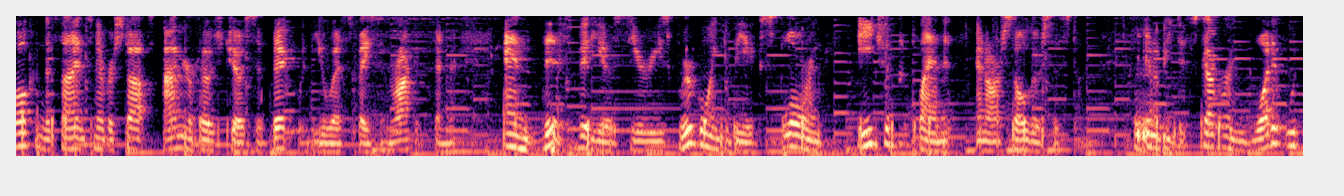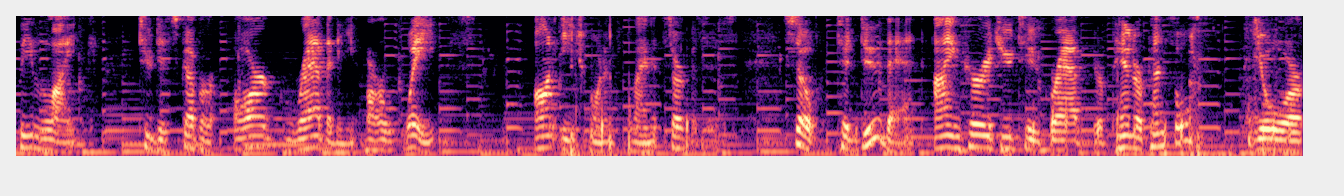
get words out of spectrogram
welcome to Science Never Stops. I'm your host Joseph Vick with U.S. Space and Rocket Center. And this video series, we're going to be exploring each of the planets in our solar system. We're going to be discovering what it would be like to discover our gravity, our weights on each one of the planet's surfaces. So, to do that, I encourage you to grab your pen or pencil, your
